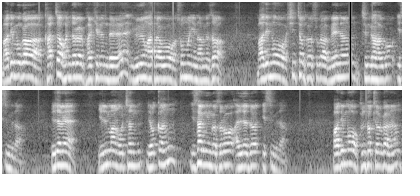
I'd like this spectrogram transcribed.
마디모가 가짜 환자를 밝히는데 유용하다고 소문이 나면서 마디모 신청 건수가 매년 증가하고 있습니다. 1년에 1만 5천여 건 이상인 것으로 알려져 있습니다. 마디모 분석 결과는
